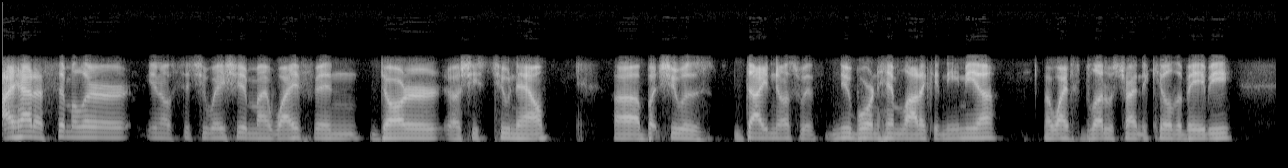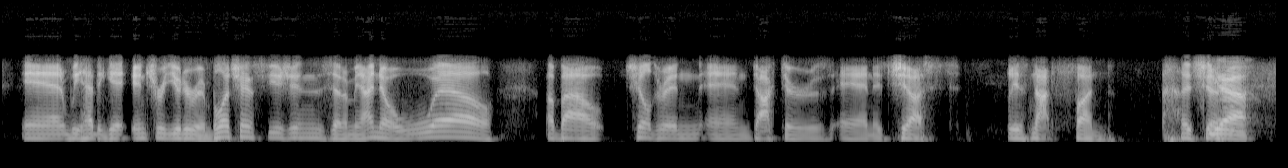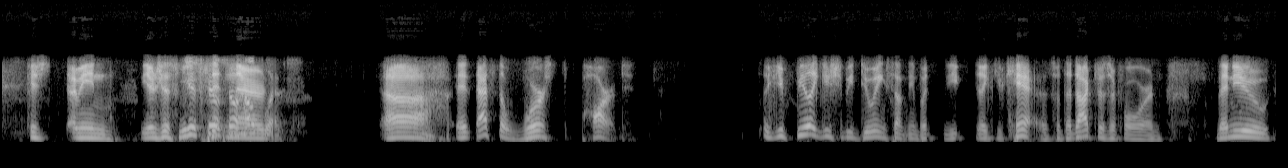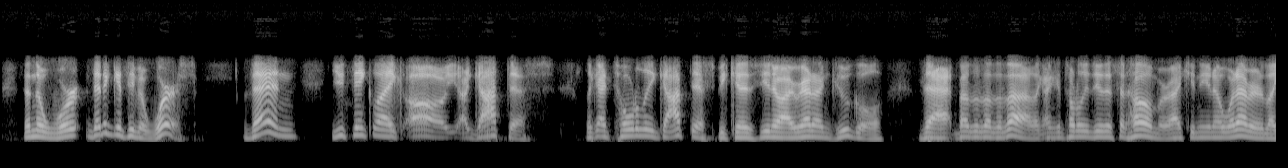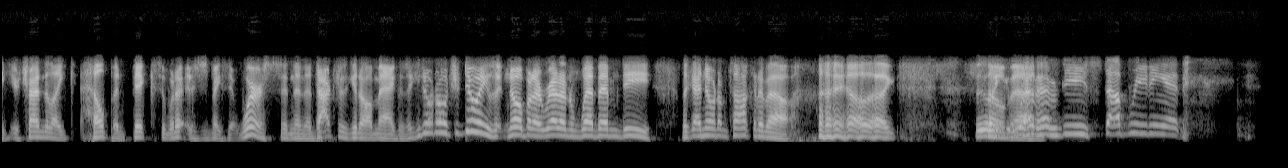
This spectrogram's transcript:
I had a similar, you know, situation. My wife and daughter, uh, she's two now, uh, but she was diagnosed with newborn hemolytic anemia. My wife's blood was trying to kill the baby, and we had to get intrauterine blood transfusions. And I mean, I know well about children and doctors, and it's just is not fun. It's just yeah. Because I mean, you're just you just feel so there, helpless. Uh, it, that's the worst part. Like you feel like you should be doing something, but you like you can't. That's what the doctors are for. And then you, then the work, then it gets even worse. Then you think like, oh, I got this. Like I totally got this because you know I read on Google that blah blah blah blah blah. Like I can totally do this at home, or I can you know whatever. Like you're trying to like help and fix and whatever. It just makes it worse. And then the doctors get all mad because like you don't know what you're doing. He's like, no, but I read on WebMD. Like I know what I'm talking about. you know, like so like bad. WebMD, stop reading it.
